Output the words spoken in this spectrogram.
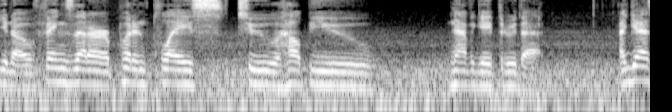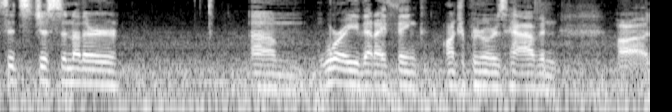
you know things that are put in place to help you navigate through that? I guess it's just another um, worry that I think entrepreneurs have and uh,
